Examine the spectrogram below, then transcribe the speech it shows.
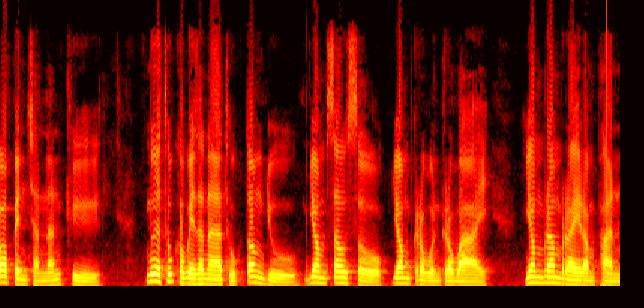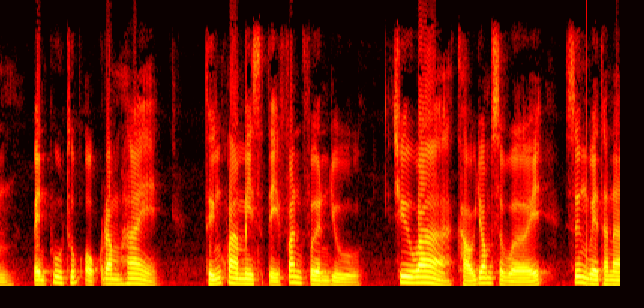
ก็เป็นฉันนั้นคือ เมื่อทุกขเวทนาถูกต้องอยู่ ย่อมเศร้าโศก ย่อมกระวนกระวาย ย่อมร่ำไรรำพัน เป็นผู้ทุบอกร่ำไห้ ถึงความมีสติฟั่นเฟือนอยู่ ชื่อว่าเขาย่อมเสวย ซึ่งเวทนา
